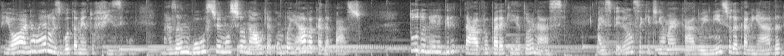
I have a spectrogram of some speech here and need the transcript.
pior não era o esgotamento físico, mas a angústia emocional que acompanhava cada passo. Tudo nele gritava para que retornasse. A esperança que tinha marcado o início da caminhada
